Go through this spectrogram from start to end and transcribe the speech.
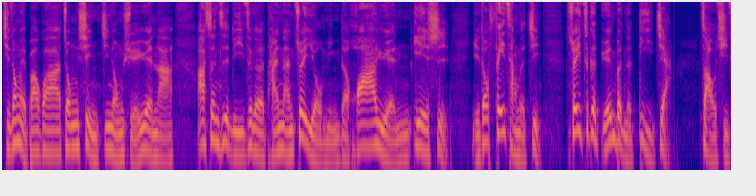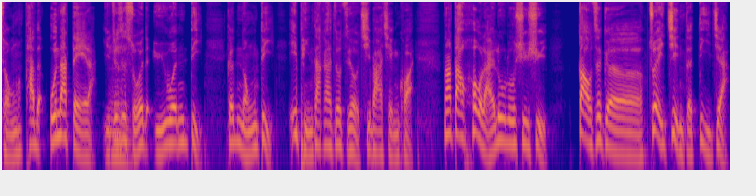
其中也包括中信金融学院啦，啊，甚至离这个台南最有名的花园夜市也都非常的近，所以这个原本的地价。早期从它的温那地啦，也就是所谓的余温地跟农地，一平大概都只有七八千块。那到后来陆陆续续到这个最近的地价，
